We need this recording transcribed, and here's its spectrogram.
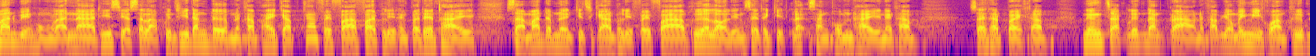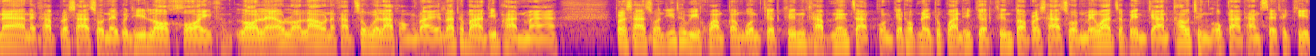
บ้านเวียงหงล้านนาที่เสียสละพื้นที่ดั้งเดิมนะครับให้กับการไฟฟ้าฝ่ายผลิตแห่งประเทศไทย สามารถดำเนินกิจการผลิตไฟฟ้า เพื่อหล่อเลี้ยงเศรษฐกิจและสังคมไทยนะครับ สไลด์ถัดไปครับ เนื่องจากเรื่องดังกล่าวนะครับ ยังไม่มีความคืบหน้านะครับ ประชาชนในพื้นที่รอคอยรอแล้วรอเล่านะครับ ช่วงเวลาของหลายรัฐบาลที่ผ่านมา ประชาชนยิ่งทวีความกังวลเกิดขึ้นครับ เนื่องจากผลกระทบในทุกวันที่เกิดขึ้นต่อประชาชน ไม่ว่าจะเป็นการเข้าถึงโอกาสทางเศรษฐกิจ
